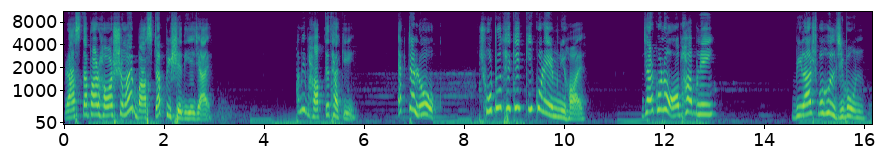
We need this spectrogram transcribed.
রাস্তা পার হওয়ার সময় বাসটা পিষে দিয়ে যায়। আমি ভাবতে থাকি একটা লোক। ছোট থেকে কি করে এমনি হয়? যার কোনো অভাব নেই। বিলাসবহুল জীবন।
